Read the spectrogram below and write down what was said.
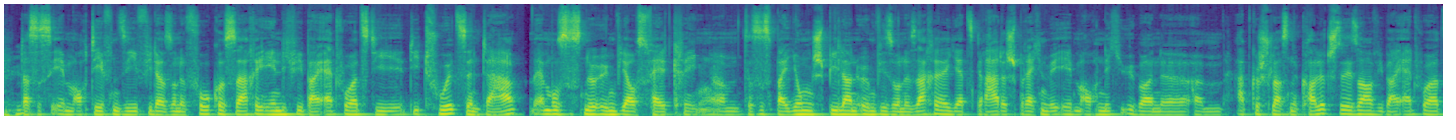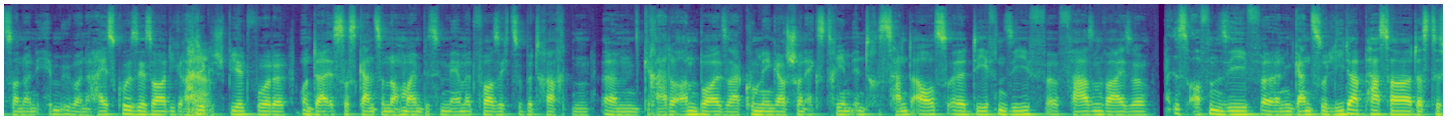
Mhm. Das ist eben auch defensiv wieder so eine Fokussache, ähnlich wie bei Edwards. Die, die Tools sind da. Er muss es nur irgendwie aufs Feld kriegen. Ähm, das ist bei jungen Spielern irgendwie so eine Sache. Jetzt gerade sprechen wir eben auch nicht über eine ähm, abgeschlossene College-Saison wie bei Edwards, sondern eben über eine Highschool-Saison, die gerade ja. gespielt wurde. Und da ist das Ganze noch mal ein bisschen mehr mit Vorsicht zu betrachten. Ähm, gerade On-Ball sah Kuminga schon extrem interessant aus, äh, defensiv, äh, phasenweise. Ist offensiv äh, ein ganz solider Passer. Das De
